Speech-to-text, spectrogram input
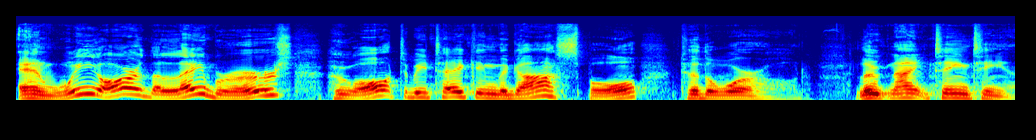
and we are the laborers who ought to be taking the gospel to the world. Luke 19 10.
